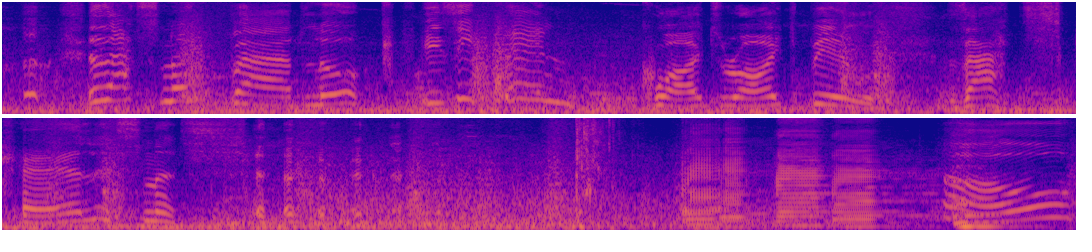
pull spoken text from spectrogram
That's not bad luck, is it, Ben? Quite right, Bill. That's carelessness. oh.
